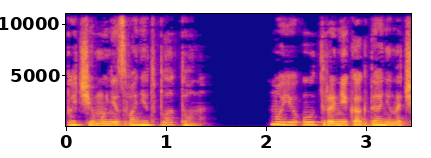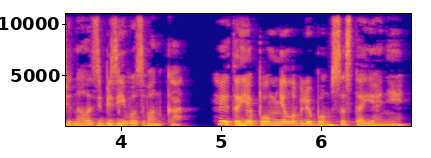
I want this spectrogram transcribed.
Почему не звонит Платон? Мое утро никогда не начиналось без его звонка. Это я помнила в любом состоянии.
